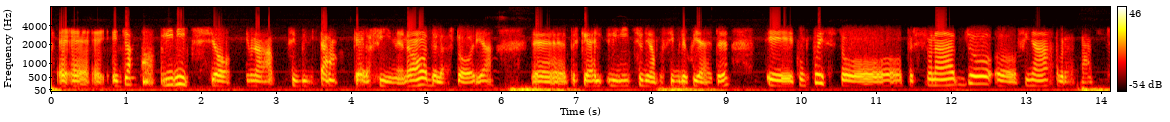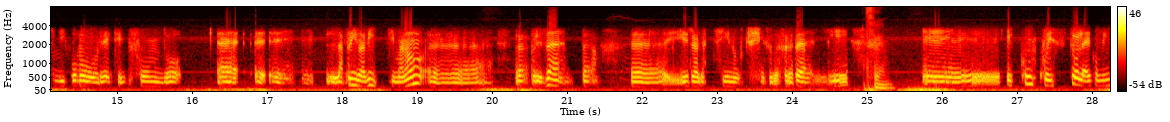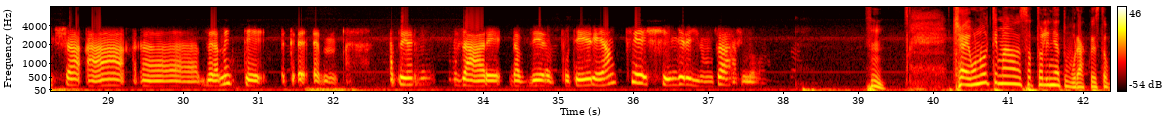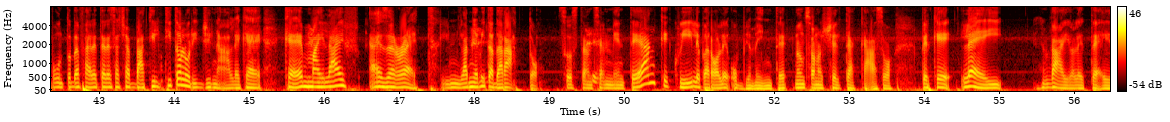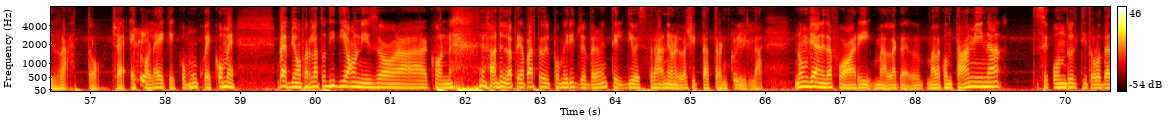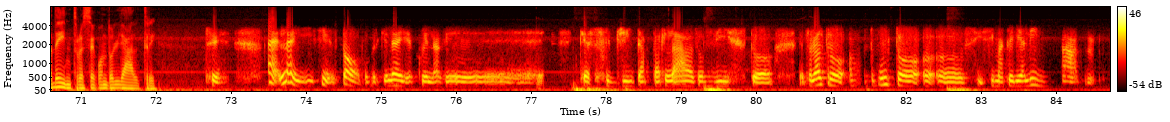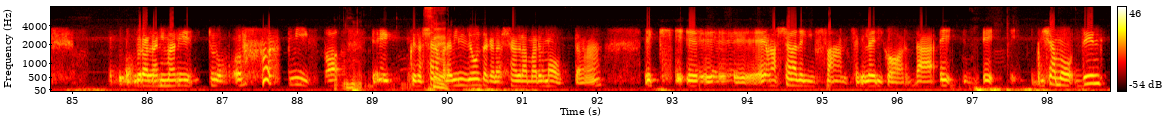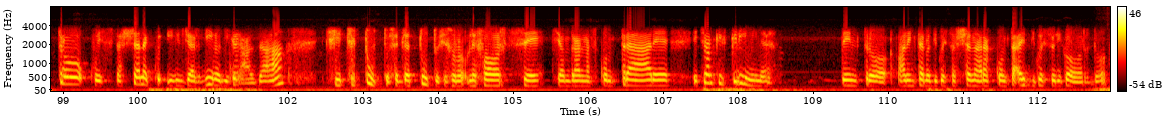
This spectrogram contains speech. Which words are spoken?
è, è, è, già l'inizio di una possibilità che è la fine no? della storia, eh, perché è l'inizio di una possibile quiete. E con questo personaggio uh, finale, ragazzo di colore, che in fondo è, è, è la prima vittima, no? eh, rappresenta eh, il ragazzino ucciso dai fratelli. Sì e, e con questo lei comincia a, a veramente eh, ehm, a usare davvero il potere e anche scegliere di non usarlo. Hmm. C'è un'ultima sottolineatura a questo punto da fare Teresa Ciabatti, il titolo originale che è, che è My Life as a Rat, la mia vita da ratto sostanzialmente. E anche qui le parole ovviamente non sono scelte a caso, perché lei Violet è il ratto, cioè è colei che comunque è come... Beh, abbiamo parlato di Dioniso uh, con, nella prima parte del pomeriggio, è veramente il dio estraneo nella città tranquilla. Non viene da fuori, ma la, ma la contamina secondo il titolo da dentro e secondo gli altri. Sì, eh, lei sì, è il topo, perché lei è quella che, che è sfuggita, ha parlato, ha visto. E tra l'altro a un certo punto uh, uh, si, si materializza però l'animaletto amico e questa scena sì. meravigliosa che è la scena della marmotta eh? e che eh, è una scena dell'infanzia che lei ricorda e, e, diciamo dentro questa scena il giardino di casa ci, c'è tutto, c'è già tutto, ci sono le forze, si andranno a scontrare e c'è anche il crimine dentro, all'interno di questa scena raccontata e di questo ricordo.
